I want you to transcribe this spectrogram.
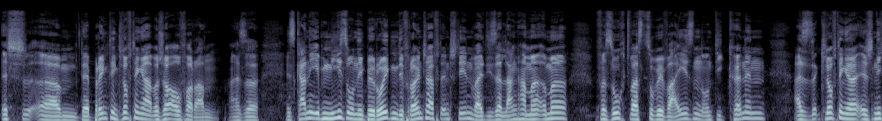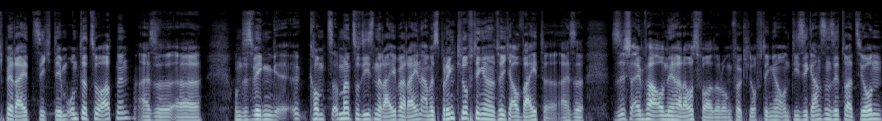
ist, ähm, der bringt den Kluftinger aber schon auch voran. Also es kann eben nie so eine beruhigende Freundschaft entstehen, weil dieser Langhammer immer versucht, was zu beweisen und die können, also Kluftinger ist nicht bereit, sich dem unterzuordnen. Also äh, und deswegen äh, kommt es immer zu diesen Reibereien, aber es bringt Kluftinger natürlich auch weiter. Also es ist einfach auch eine Herausforderung für Kluftinger und diese ganzen Situationen,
